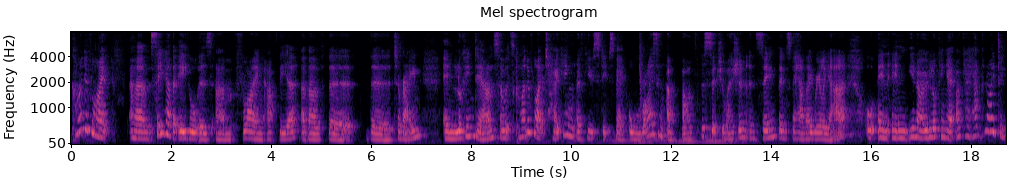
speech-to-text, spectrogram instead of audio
kind of like, um, see how the eagle is um, flying up there above the, the terrain and looking down. So it's kind of like taking a few steps back or rising above the situation and seeing things for how they really are. Or and, and you know, looking at, okay, how can I do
